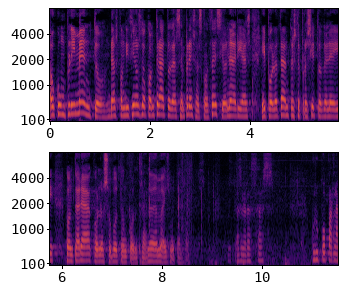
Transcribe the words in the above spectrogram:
o cumprimento das condicións do contrato das empresas concesionarias e, polo tanto, este proxecto de lei contará con o noso voto en contra. Nada máis, moitas grazas. Moitas grazas. Grupo Parlamentario.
